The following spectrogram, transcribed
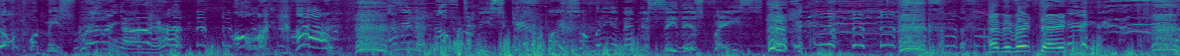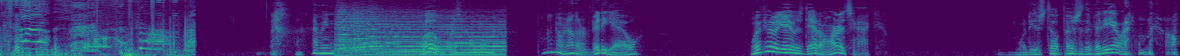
don't put me swearing on there. Oh my god! I mean, enough to be scared by somebody and then to see this face. Happy birthday! I mean, whoa, what's going on? I'm going to another video. What if he gave his dad a heart attack? Would he still post the video? I don't know.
